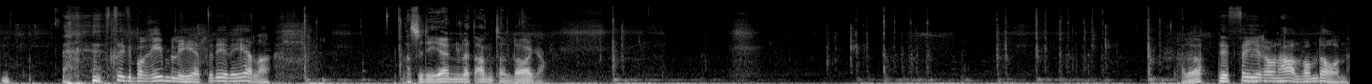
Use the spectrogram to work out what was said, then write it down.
Jag tänkte på rimligheten i det hela. Alltså det är ändå ett antal dagar. Hallå? Det är fyra och en halv om dagen.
